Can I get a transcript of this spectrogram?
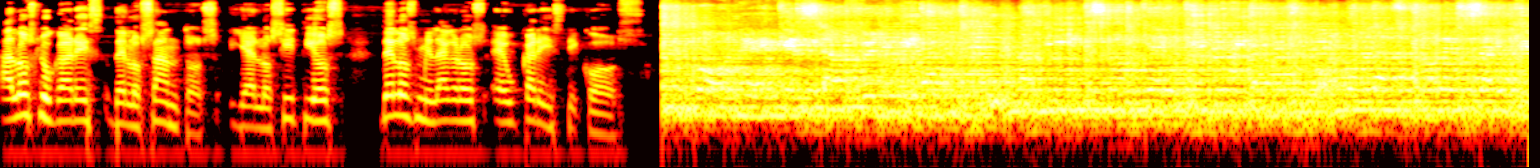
a los lugares de los santos y a los sitios de los milagros eucarísticos supone que es una misión que como las flores hay que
